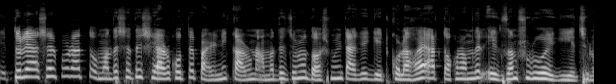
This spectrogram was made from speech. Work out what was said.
ভেতরে আসার পর আর তোমাদের সাথে শেয়ার করতে পারিনি কারণ আমাদের জন্য দশ মিনিট আগে গেট খোলা হয় আর তখন আমাদের এক্সাম শুরু হয়ে গিয়েছিল।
